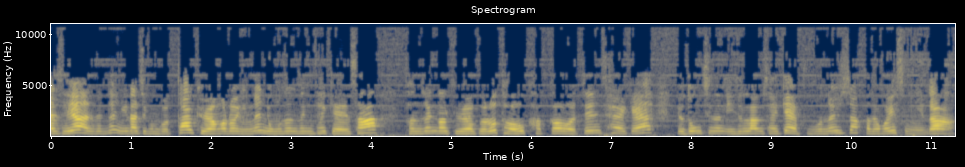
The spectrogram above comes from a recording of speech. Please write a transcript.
안녕하세요. 안선생입니다. 지금부터 교양으로 읽는 용선생 세계에서 전쟁과 교역으로 더욱 가까워진 세계, 요동치는 이슬람 세계 부분을 시작하도록 하겠습니다.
